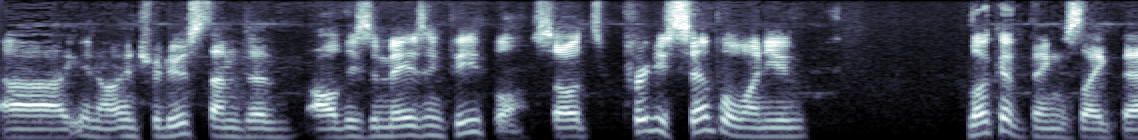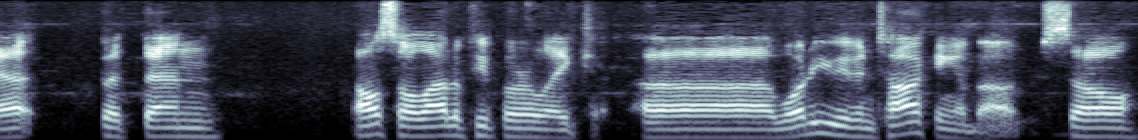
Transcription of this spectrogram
uh, you know introduce them to all these amazing people. So it's pretty simple when you look at things like that. But then also, a lot of people are like, uh, what are you even talking about? So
